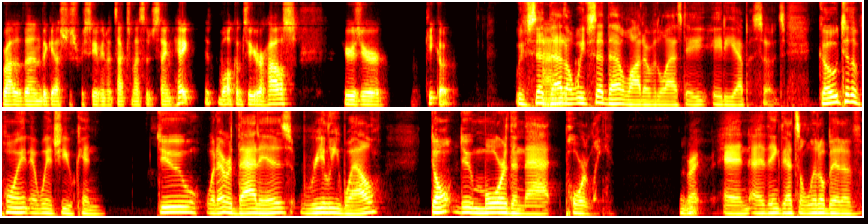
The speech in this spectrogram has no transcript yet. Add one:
rather than the guest just receiving a text message saying, "Hey, welcome to your house. Here's your key code." We've said and, that we've said that a lot over the last 80 episodes. Go to the point at which you can do whatever that is really well. don't do more than that poorly. Mm-hmm. Right. And I think that's a little bit of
